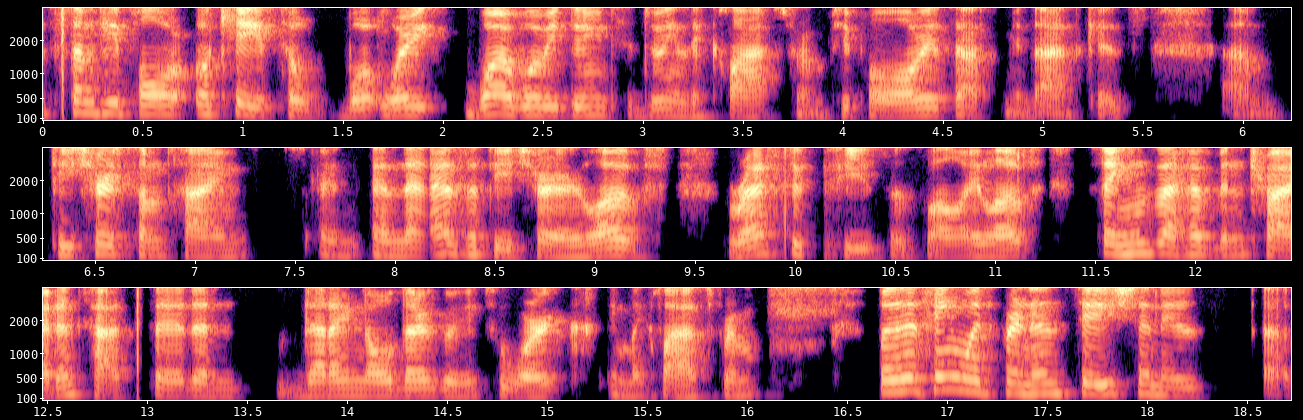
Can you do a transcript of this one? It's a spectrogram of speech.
some people okay so what were what were we going to do in the classroom? People always ask me that because um, teachers sometimes and, and as a teacher i love recipes as well. I love things that have been tried and tested and that i know that are going to work in my classroom. But the thing with pronunciation is uh,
